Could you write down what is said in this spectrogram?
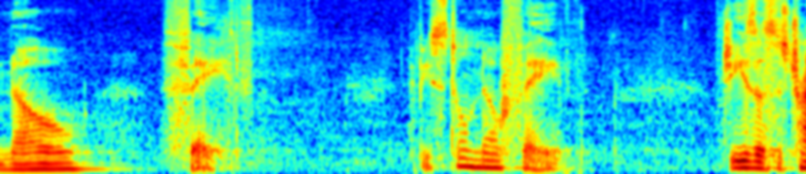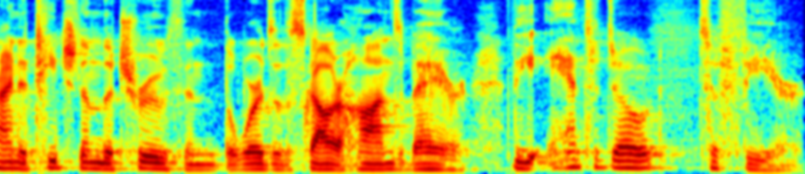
no faith? Have you still no faith? Jesus is trying to teach them the truth in the words of the scholar Hans Bayer. The antidote to fear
